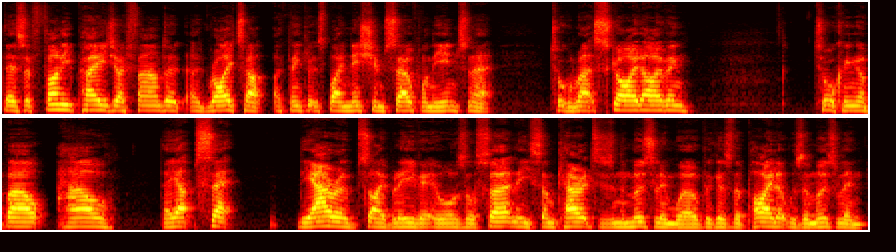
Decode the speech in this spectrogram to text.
There's a funny page I found a, a write up, I think it was by Nish himself on the internet, talking about skydiving, talking about how they upset the Arabs, I believe it was, or certainly some characters in the Muslim world, because the pilot was a Muslim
